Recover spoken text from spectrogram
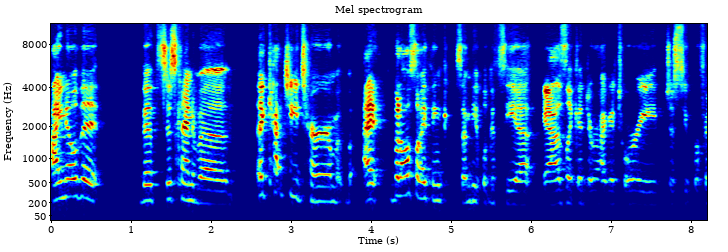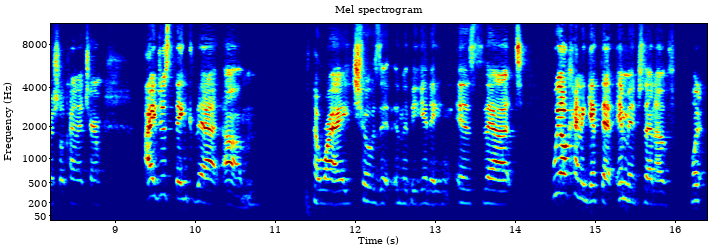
I know that that's just kind of a a catchy term. But I but also I think some people could see it as like a derogatory, just superficial kind of term. I just think that um why I chose it in the beginning is that we all kind of get that image then of what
